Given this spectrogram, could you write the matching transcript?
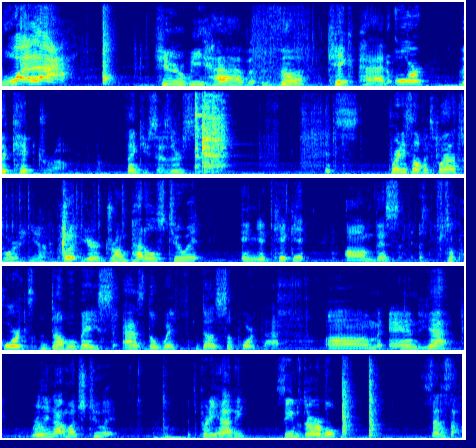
Voila! Here we have the kick pad or the kick drum. Thank you, scissors. It's pretty self-explanatory. You put your drum pedals to it and you kick it. Um, this supports double bass as the width does support that. Um, and yeah, really not much to it. It's pretty heavy, seems durable. Set aside.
